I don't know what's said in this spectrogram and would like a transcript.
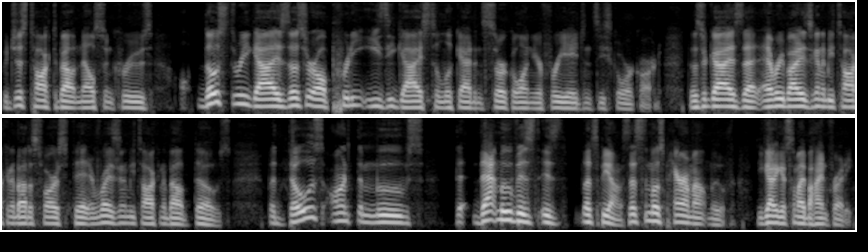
We just talked about Nelson Cruz. Those three guys, those are all pretty easy guys to look at and circle on your free agency scorecard. Those are guys that everybody's going to be talking about as far as fit. Everybody's going to be talking about those. But those aren't the moves. That, that move is is let's be honest, that's the most paramount move. You got to get somebody behind Freddie.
